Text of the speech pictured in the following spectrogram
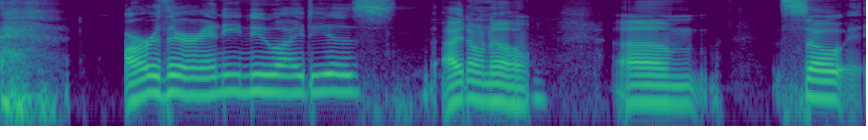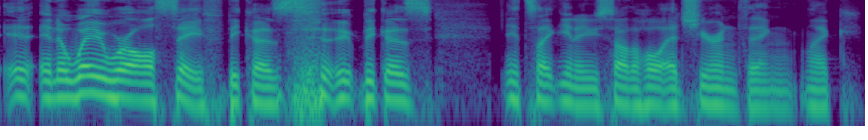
are there any new ideas? I don't know. Um, so in, in a way, we're all safe because because it's like you know you saw the whole Ed Sheeran thing. Like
